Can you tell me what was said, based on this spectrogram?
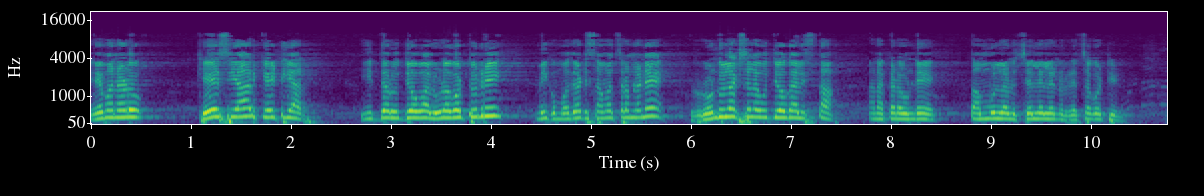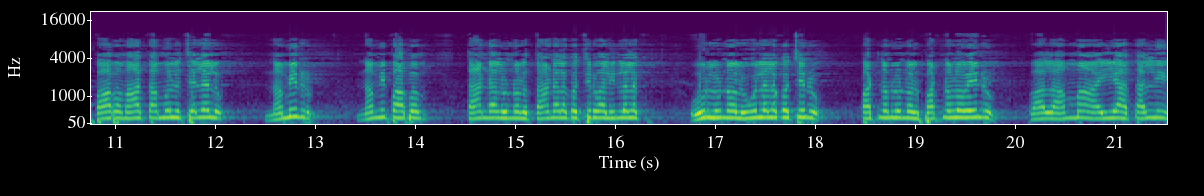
ఏమన్నాడు? కేసీఆర్ కేటీఆర్ ఇద్దరు ఉద్యోగాలు ఊడగొట్టుండ్రి మీకు మొదటి సంవత్సరంలోనే రెండు లక్షల ఉద్యోగాలు ఇస్తా అని అక్కడ ఉండే తమ్ముళ్ళను చెల్లెలను రెచ్చగొట్టిండు. పాపం ఆ తమ్ముళ్ళు చెల్లెలు నమ్మిండ్రు. నమ్మి పాపం తాండాలు ఉన్న వాళ్ళు తాండాలకు వచ్చిర్రు వాళ్ళ ఇళ్ళకు ఊర్లు ఉన్న వాళ్ళు ఊర్లలోకి వచ్చిండ్రు పట్నంలో ఉన్న వాళ్ళు పట్నంలో పోయినరు వాళ్ళ అమ్మ అయ్య తల్లి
